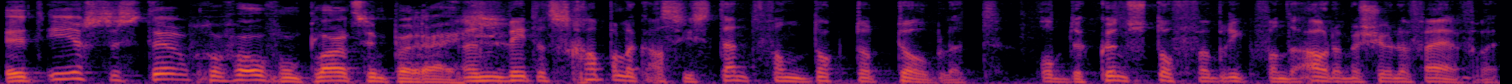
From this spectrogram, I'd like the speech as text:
Het eerste sterfgeval vond plaats in Parijs. Een wetenschappelijk assistent van dokter Toblet... op de kunststoffabriek van de oude monsieur Lefebvre.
